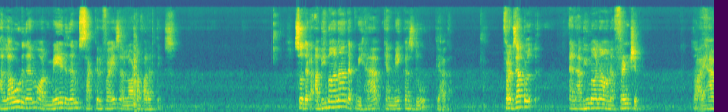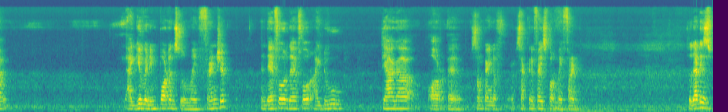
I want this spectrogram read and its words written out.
allowed them or made them sacrifice a lot of other things. So that abhimana that we have can make us do tyaga. For example an abhimana on a friendship. So i have I give an importance to my friendship, and therefore, therefore, I do tyaga or uh, some kind of sacrifice for my friend. So that is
